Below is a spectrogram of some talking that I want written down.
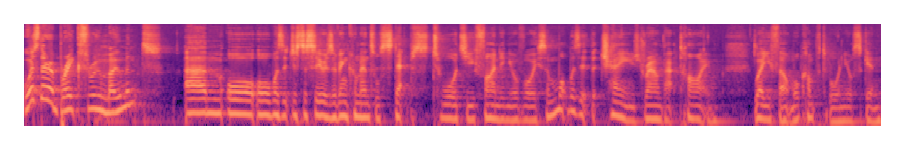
was there a breakthrough moment, um, or, or was it just a series of incremental steps towards you finding your voice? And what was it that changed around that time where you felt more comfortable in your skin?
